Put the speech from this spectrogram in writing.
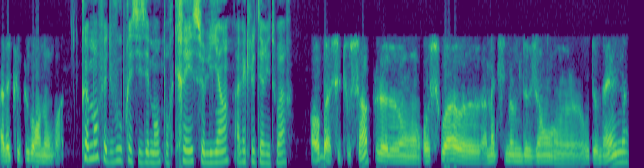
avec le plus grand nombre. Comment faites-vous précisément pour créer ce lien avec le territoire? Oh bah c'est tout simple. On reçoit euh, un maximum de gens euh, au domaine.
